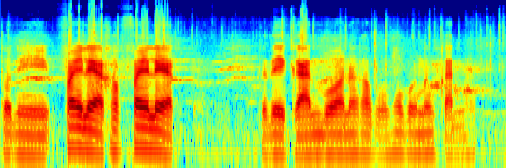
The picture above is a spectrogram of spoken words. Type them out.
ตอนนี้ไฟแรกครับไฟแรกจะได้การบอนะครับ ผมเขาเบิ่งน้ำกันครับเบิ่ง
